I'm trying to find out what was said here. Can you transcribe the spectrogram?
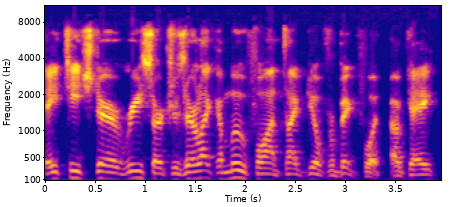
they teach their researchers. They're like a MUFON type deal for Bigfoot, okay?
